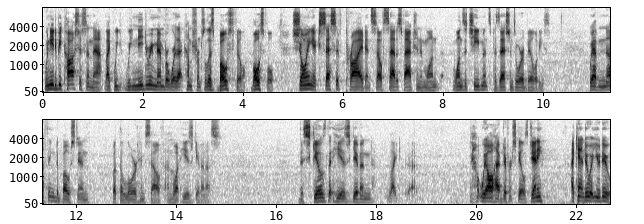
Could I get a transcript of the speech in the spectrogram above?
We need to be cautious in that. Like we, we need to remember where that comes from. So this boastful, boastful, showing excessive pride and self-satisfaction in one, one's achievements, possessions, or abilities. We have nothing to boast in but the Lord Himself and what He has given us. The skills that He has given, like, uh, we all have different skills. Jenny, I can't do what you do.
